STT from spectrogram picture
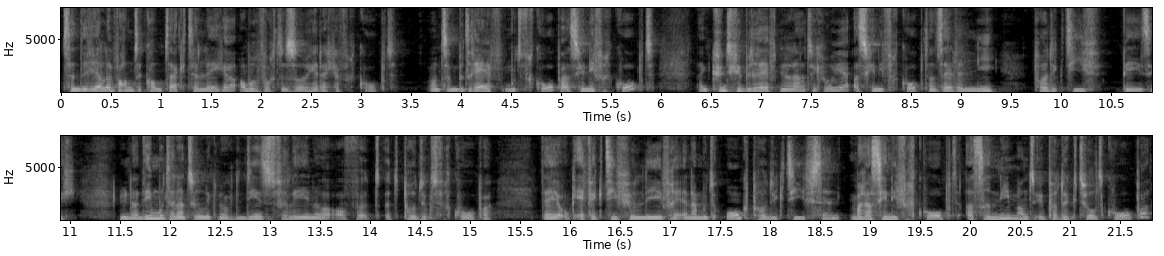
zijn de relevante contacten leggen om ervoor te zorgen dat je verkoopt. Want een bedrijf moet verkopen. Als je niet verkoopt, dan kun je bedrijf niet laten groeien. Als je niet verkoopt, dan zijn je niet productief bezig. Nu, nadien moeten natuurlijk nog de dienst verlenen of het, het product verkopen dat je ook effectief wil leveren en dat moet ook productief zijn. Maar als je niet verkoopt, als er niemand je product wilt kopen,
